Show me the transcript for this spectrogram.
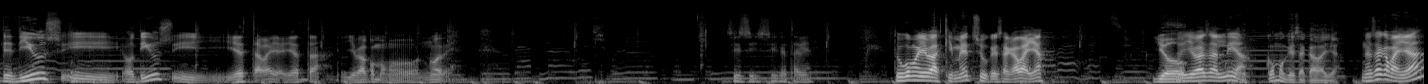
The Deuce y, o Deuce y, y esta, vaya, ya está. Y lleva como 9. Sí, sí, sí que está bien. ¿Tú cómo llevas Kimetsu? Que se acaba ya. Yo. ¿Lo llevas al día? ¿Cómo que se acaba ya? ¿No se acaba ya?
